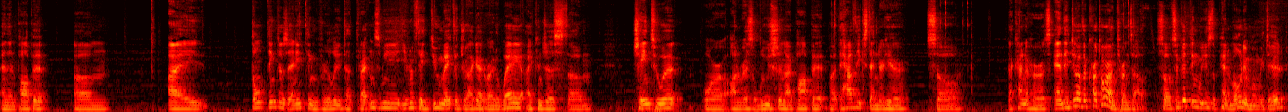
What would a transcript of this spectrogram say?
and then pop it. Um, I don't think there's anything really that threatens me. Even if they do make the Dragite right away, I can just um, chain to it or on resolution I pop it. But they have the extender here, so that kind of hurts. And they do have the Kartoran, turns out. So it's a good thing we used the Pandemonium when we did.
